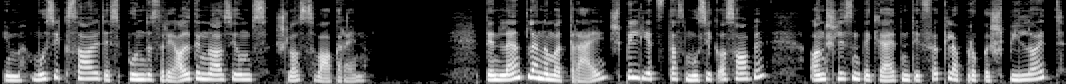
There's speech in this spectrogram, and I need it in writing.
im Musiksaal des Bundesrealgymnasiums Schloss Wagrain. Den Ländler Nummer 3 spielt jetzt das Musikensemble, anschließend begleiten die Vöcklerbrucker Spielleute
